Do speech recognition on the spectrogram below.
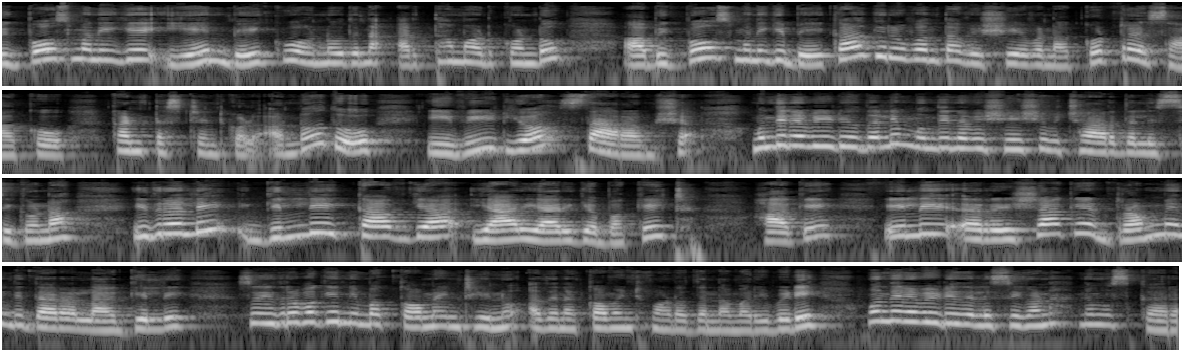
ಬಿಗ್ ಬಾಸ್ ಮನೆಗೆ ಏನು ಬೇಕು ಅನ್ನೋದನ್ನು ಅರ್ಥ ಮಾಡಿಕೊಂಡು, ಆ ಬಿಗ್ ಬಾಸ್ ಮನೆಗೆ ಬೇಕಾಗಿರುವಂಥ ವಿಷಯವನ್ನು ಕೊಟ್ಟರೆ ಸಾಕು ಕಂಟೆಸ್ಟೆಂಟ್ಗಳು ಅನ್ನೋದು ಈ ವಿಡಿಯೋ ಸಾರಾಂಶ. ಮುಂದಿನ ವಿಡಿಯೋದಲ್ಲಿ ಮುಂದಿನ ವಿಶೇಷ ವಿಚಾರದಲ್ಲಿ ಸಿಗೋಣ. ಇದರಲ್ಲಿ ಗಿಲ್ಲಿ ಕಾವ್ಯ ಯಾರ್ಯಾರಿಗೆ ಬಕೆಟ್? ಹಾಗೆ ಇಲ್ಲಿ ರೇಷಾಗೆ ಡ್ರಮ್ ಎಂದಿದ್ದಾರಲ್ಲ ಗಿಲ್ಲಿ. ಸೊ ಇದರ ಬಗ್ಗೆ ನಿಮ್ಮ ಕಾಮೆಂಟ್ ಏನು? ಅದನ್ನು ಕಾಮೆಂಟ್ ಮಾಡೋದನ್ನು ಮರಿಬೇಡಿ. ಮುಂದಿನ ವಿಡಿಯೋದಲ್ಲಿ ಸಿಗೋಣ. ನಮಸ್ಕಾರ.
